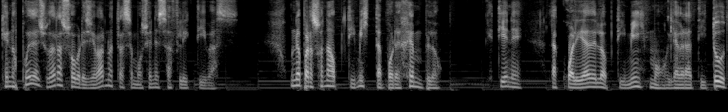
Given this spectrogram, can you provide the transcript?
que nos puede ayudar a sobrellevar nuestras emociones aflictivas. Una persona optimista, por ejemplo, que tiene la cualidad del optimismo y la gratitud,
